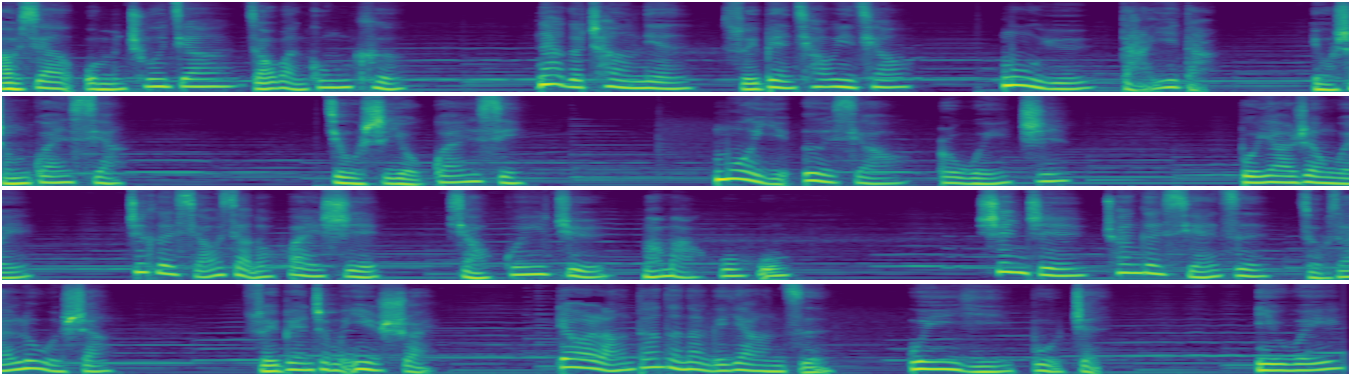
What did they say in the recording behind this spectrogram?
好像我们出家早晚功课，那个唱念随便敲一敲，木鱼打一打，有什么关系啊？就是有关系。莫以恶小而为之，不要认为这个小小的坏事、小规矩马马虎虎，甚至穿个鞋子走在路上，随便这么一甩，吊儿郎当的那个样子，威仪不整。以为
